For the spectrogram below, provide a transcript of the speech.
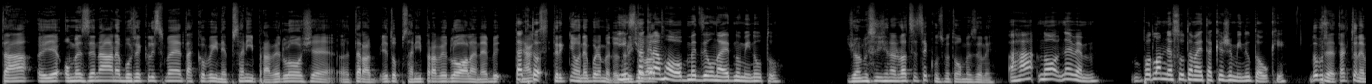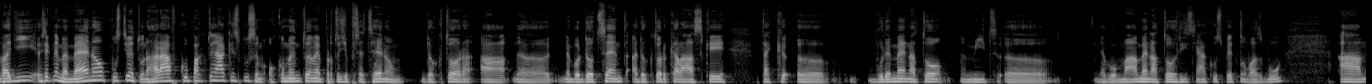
ta je omezená, nebo řekli jsme takový nepsaný pravidlo, že teda je to psaný pravidlo, ale neby, tak nějak striktně ho nebudeme dodržovat. Instagram ho obmedzil na jednu minutu. Jo, myslím, že na 20 sekund jsme to omezili. Aha, no nevím. Podle mě jsou tam i také, že minutovky. Dobře, tak to nevadí. Řekneme jméno, pustíme tu nahrávku, pak to nějakým způsobem okomentujeme, protože přece jenom doktor a, eh, nebo docent a doktorka lásky, tak uh, budeme na to mít, uh, nebo máme na to říct nějakou zpětnou vazbu. A uh,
